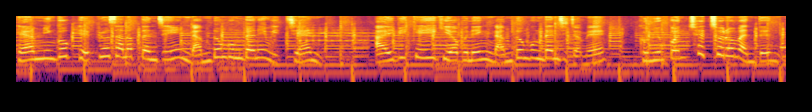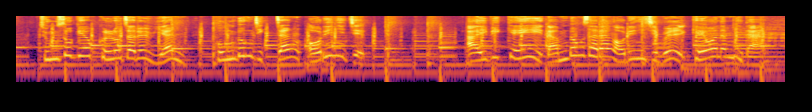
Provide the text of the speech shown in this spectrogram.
대한민국 대표 산업단지인 남동공단에 위치한 IBK 기업은행 남동공단 지점에 금융권 최초로 만든 중소기업 근로자를 위한 공동직장 어린이집 IBK 남동사랑 어린이집을 개원합니다.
